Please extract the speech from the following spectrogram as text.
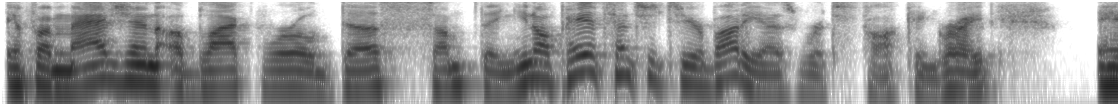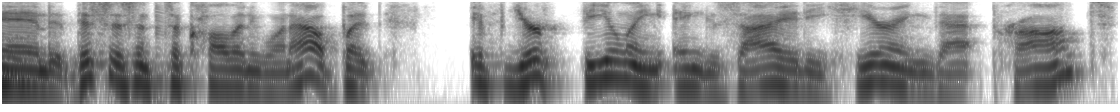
if imagine a black world does something, you know, pay attention to your body as we're talking, right? And this isn't to call anyone out, but if you're feeling anxiety hearing that prompt,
